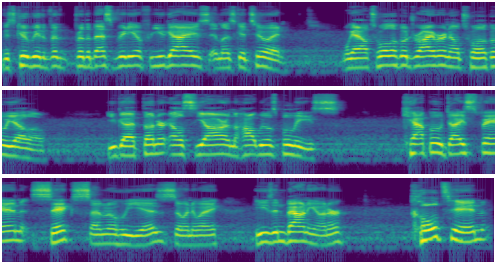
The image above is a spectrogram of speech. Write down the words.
This could be the, for, the best video for you guys, and let's get to it. We got El Toro Driver and El Toro Yellow. You got Thunder LCR and the Hot Wheels Police. Capo Dice Fan 6, I don't know who he is, so anyway, he's in Bounty Hunter. Colton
